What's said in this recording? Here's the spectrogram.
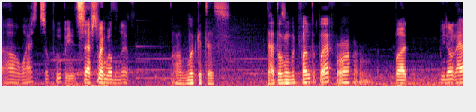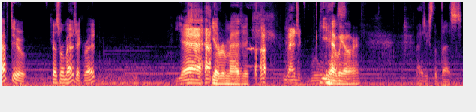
oh, why is it so poopy? It saps my will to live. oh, look at this. That doesn't look fun to platform. But we don't have to. Because we're magic, right? Yeah! Yeah, we're magic. magic rules. yeah, we are. Magic's the best.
